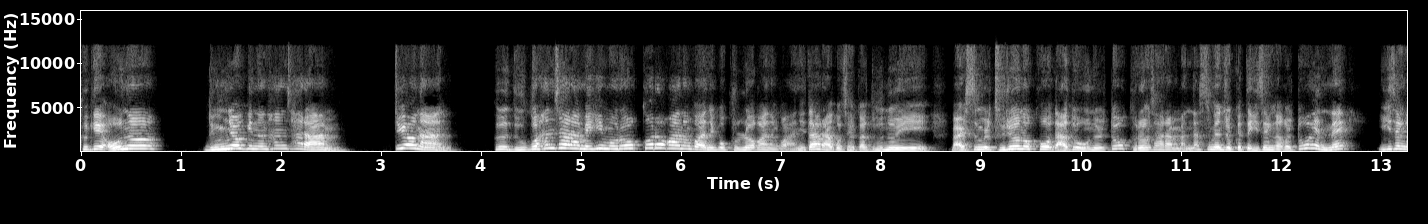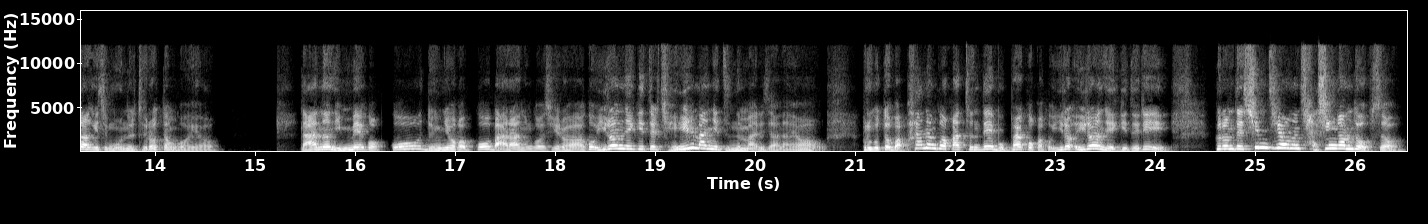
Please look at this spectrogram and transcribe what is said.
그게 어느 능력 있는 한 사람, 뛰어난 그 누구 한 사람의 힘으로 끌어가는 거 아니고 굴러가는 거 아니다라고 제가 누누이 말씀을 드려놓고 나도 오늘 또 그런 사람 만났으면 좋겠다 이 생각을 또 했네? 이 생각이 지금 오늘 들었던 거예요. 나는 인맥 없고 능력 없고 말하는 거 싫어하고 이런 얘기들 제일 많이 듣는 말이잖아요. 그리고 또 막 파는 것 같은데 못 팔 것 같고 이런 이런 얘기들이 그런데 심지어는 자신감도 없어.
